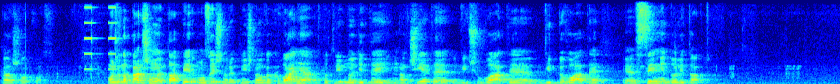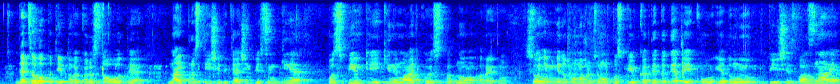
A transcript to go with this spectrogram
першого класу. Отже, на першому етапі музично-ритмічного виховання потрібно дітей навчити відчувати, відбивати е, сильні долі такту. Для цього потрібно використовувати найпростіші дитячі пісеньки, поспівки, які не мають якогось складного ритму. Сьогодні мені допоможе в цьому поспівка ДБД, яку, я думаю, більшість з вас знає,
